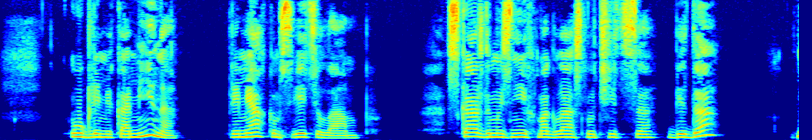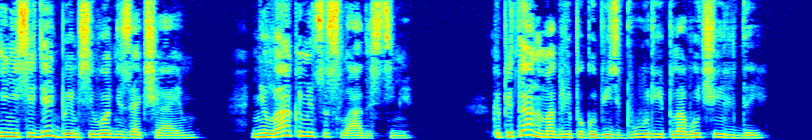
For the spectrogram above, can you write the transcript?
углями камина при мягком свете ламп. С каждым из них могла случиться беда, и не сидеть бы им сегодня за чаем, не лакомиться сладостями. Капитана могли погубить бури и плавучие льды.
